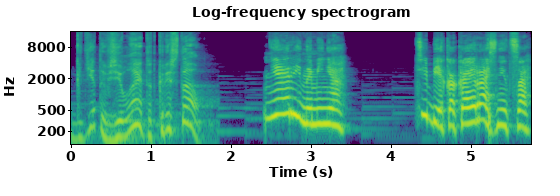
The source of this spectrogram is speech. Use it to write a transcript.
Где ты взяла этот кристалл? Не ори на меня! Тебе какая разница?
